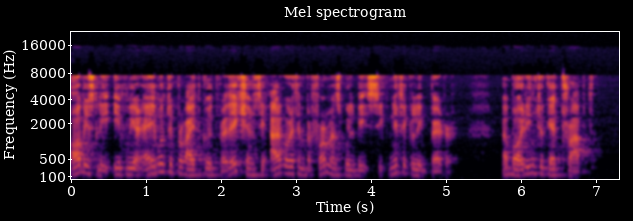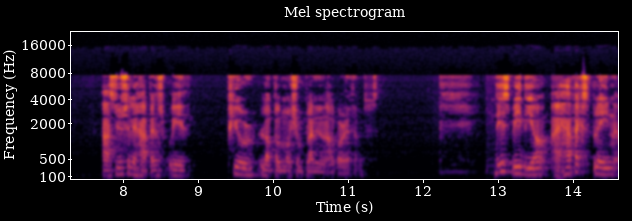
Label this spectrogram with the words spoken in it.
Obviously, if we are able to provide good predictions, the algorithm performance will be significantly better avoiding to get trapped, as usually happens with pure local motion planning algorithms. In this video, I have explained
